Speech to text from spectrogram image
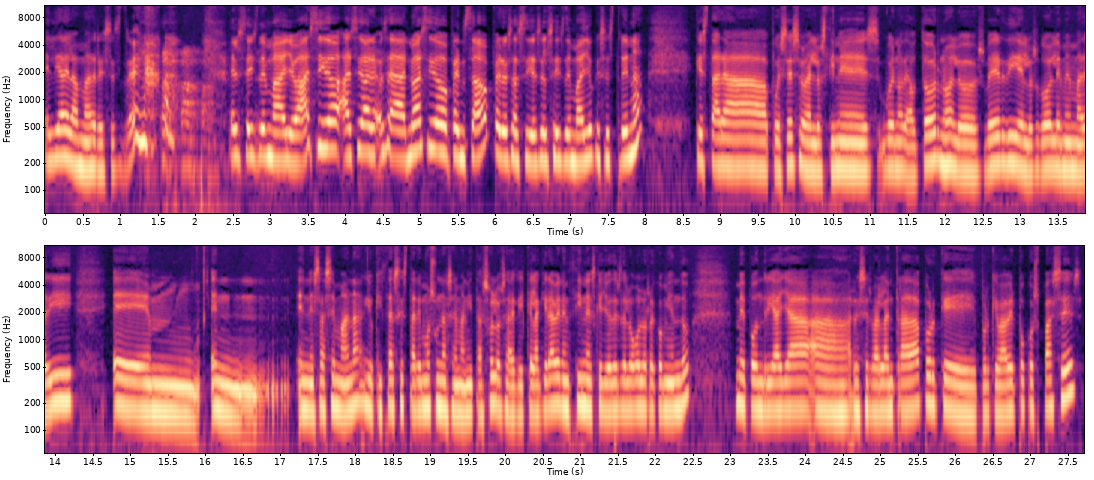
El Día de la Madre se estrena el 6 de mayo. Ha sido, ha sido, o sea, no ha sido pensado, pero es así, es el 6 de mayo que se estrena que estará, pues eso, en los cines, bueno, de autor, ¿no? En los Verdi, en los Golem en Madrid. Eh, en, en, esa semana, yo quizás estaremos una semanita solo, o sea, el que la quiera ver en cines, que yo desde luego lo recomiendo, me pondría ya a reservar la entrada porque, porque va a haber pocos pases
